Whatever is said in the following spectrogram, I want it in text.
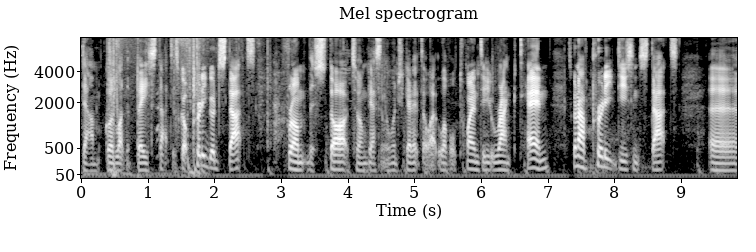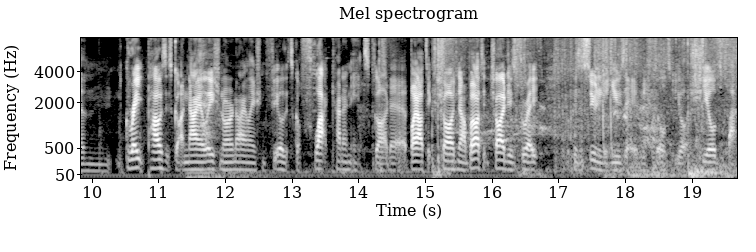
damn good, like the base stats. It's got pretty good stats from the start, so I'm guessing that once you get it to like level 20, rank 10, it's going to have pretty decent stats. Um, great powers, it's got Annihilation or Annihilation Field, it's got Flak Cannon, it's got uh, Biotic Charge. Now, Biotic Charge is great because as soon as you use it, it refills your shields back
